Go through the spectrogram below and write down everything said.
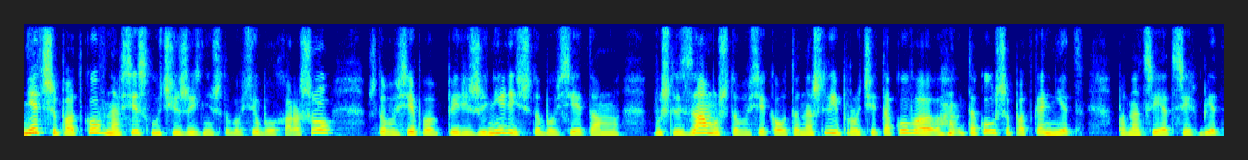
Нет шепотков на все случаи жизни, чтобы все было хорошо, чтобы все переженились, чтобы все там вышли замуж, чтобы все кого-то нашли и прочее. Такого, такого шепотка нет, панацея от всех бед.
